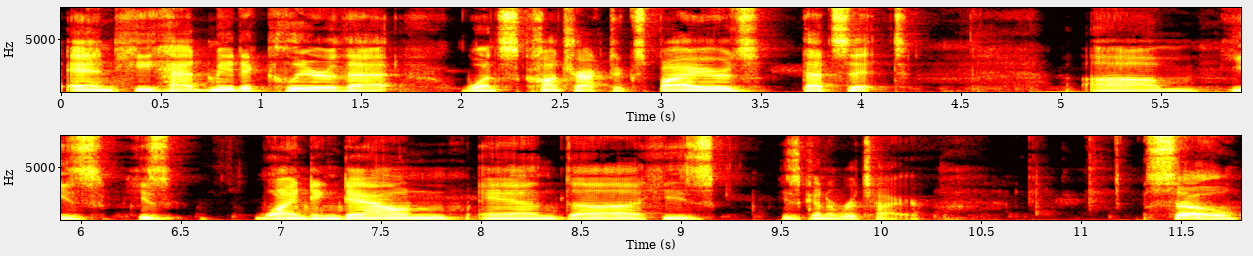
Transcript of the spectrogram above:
And he had made it clear that once contract expires, that's it um, he's he's winding down and uh, he's he's going to retire. So,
